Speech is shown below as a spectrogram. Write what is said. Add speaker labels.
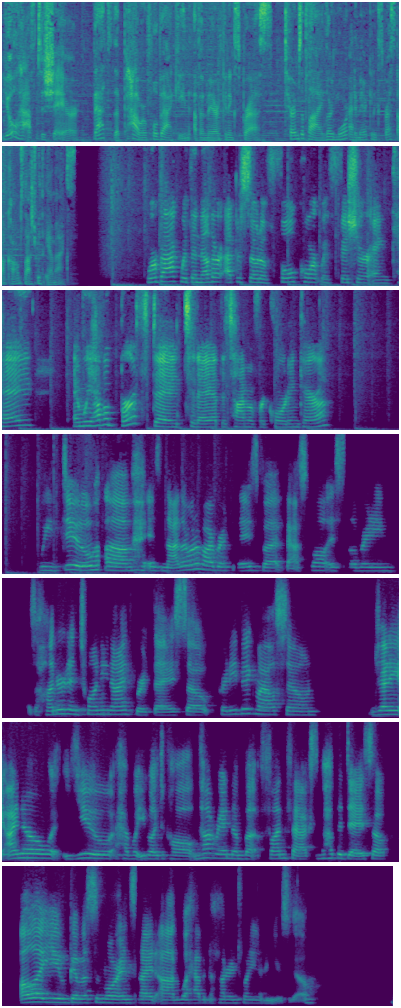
Speaker 1: you'll have to share. That's the powerful backing of American Express. Terms apply. Learn more at americanexpress.com slash with Amex.
Speaker 2: We're back with another episode of Full Court with Fischer and Kaye. And we have a birthday today at the time of recording, Cara.
Speaker 3: We do. Um, it's neither one of our birthdays, but basketball is celebrating its 129th birthday. So pretty big milestone. Jenny, I know you have what you like to call not random, but fun facts about the day. So I'll let you give us some more insight on what happened 129 years ago.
